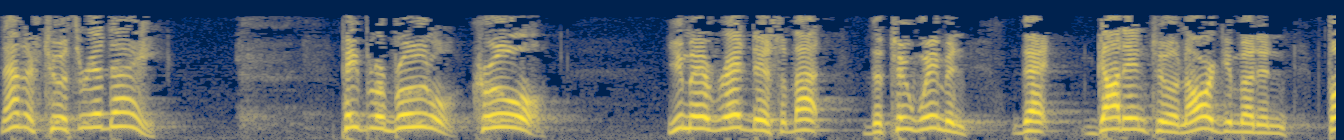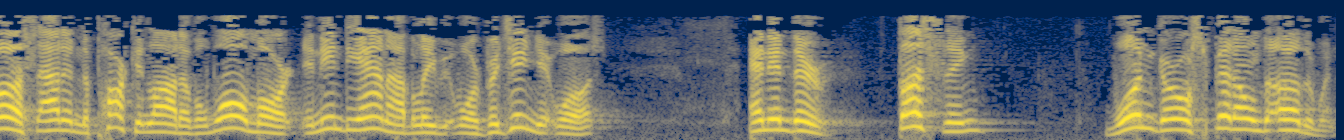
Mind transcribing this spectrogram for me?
Now there's two or three a day. People are brutal, cruel. You may have read this about the two women that got into an argument and fuss out in the parking lot of a Walmart in Indiana, I believe it was, Virginia it was. And in their fussing, one girl spit on the other one.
